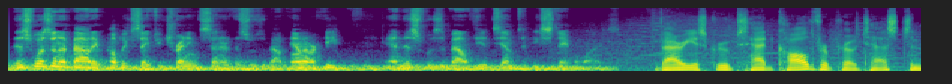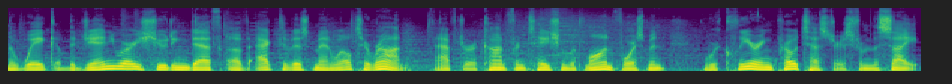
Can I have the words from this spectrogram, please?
this wasn't about a public safety training center. This was about anarchy, and this was about the attempt to destabilize. Various groups had called for protests in the wake of the January shooting death of activist Manuel Terán after a confrontation with law enforcement were clearing protesters from the site.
